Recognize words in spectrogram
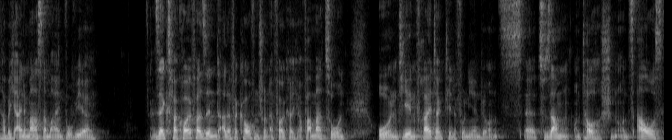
habe ich eine Mastermind, wo wir sechs Verkäufer sind, alle verkaufen schon erfolgreich auf Amazon und jeden Freitag telefonieren wir uns äh, zusammen und tauschen uns aus.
